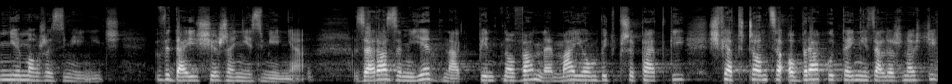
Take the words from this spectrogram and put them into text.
nie może zmienić. Wydaje się, że nie zmienia. Zarazem jednak piętnowane mają być przypadki świadczące o braku tej niezależności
